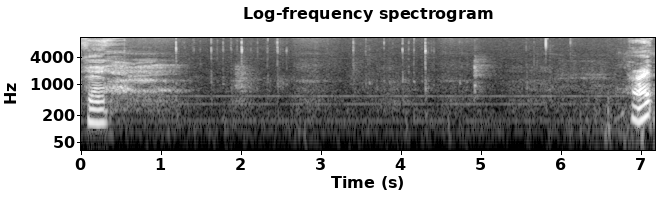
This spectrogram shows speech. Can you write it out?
Okay. All right.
